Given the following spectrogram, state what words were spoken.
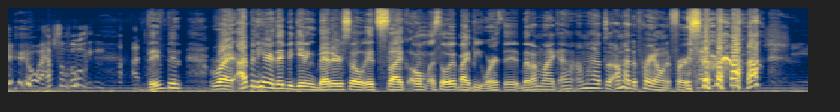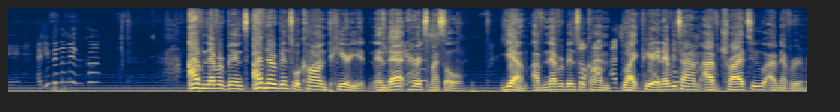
no absolutely not They've been right. I've been hearing they've been getting better, so it's like um, so it might be worth it. But I'm like, I, I'm gonna have to. I'm gonna have to pray on it first. Have you been to MegaCon? I've never been. t- I've never been to a con. Period, and that hurts my soul. Yeah, I've never been to So, a con I- I like period. And every time I've tried to, I've never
